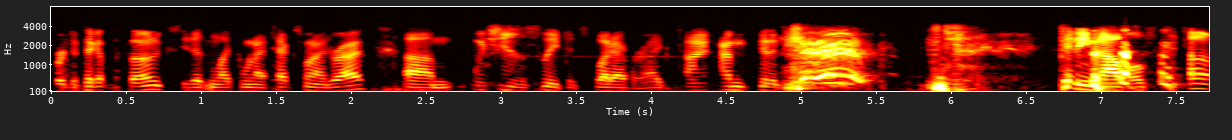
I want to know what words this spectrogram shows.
for to pick up the phone because she doesn't like when I text when I drive. Um, when she's asleep, it's whatever. I, I I'm gonna be penning novels. Uh,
